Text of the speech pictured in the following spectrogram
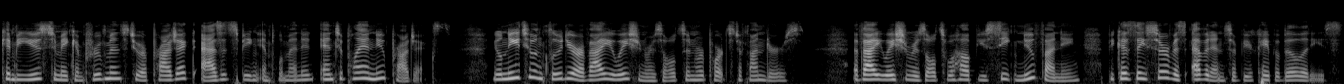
can be used to make improvements to a project as it's being implemented and to plan new projects. You'll need to include your evaluation results in reports to funders. Evaluation results will help you seek new funding because they serve as evidence of your capabilities.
